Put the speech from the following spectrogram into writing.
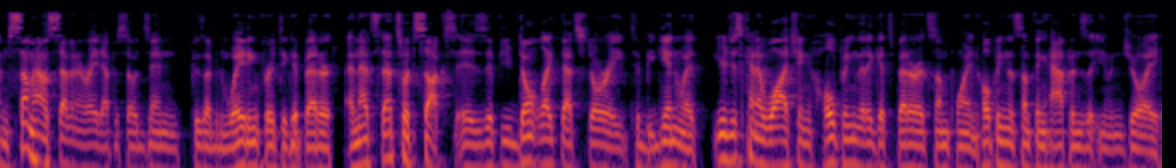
I'm somehow seven or eight episodes in because I've been waiting for it to get better. And that's, that's what sucks is if you don't like that story to begin with, you're just kind of watching hoping that it gets better at some point, hoping that something happens that you enjoy,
